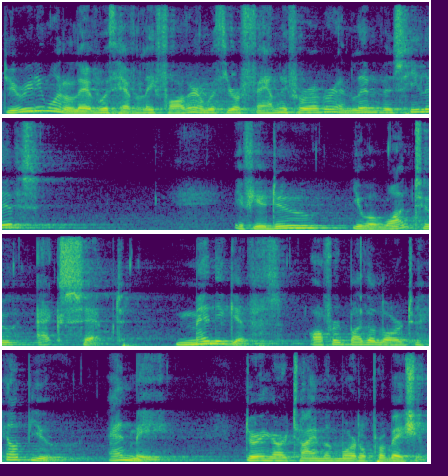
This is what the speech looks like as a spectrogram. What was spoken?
Do you really want to live with Heavenly Father and with your family forever and live as He lives? If you do, you will want to accept many gifts offered by the Lord to help you and me during our time of mortal probation.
